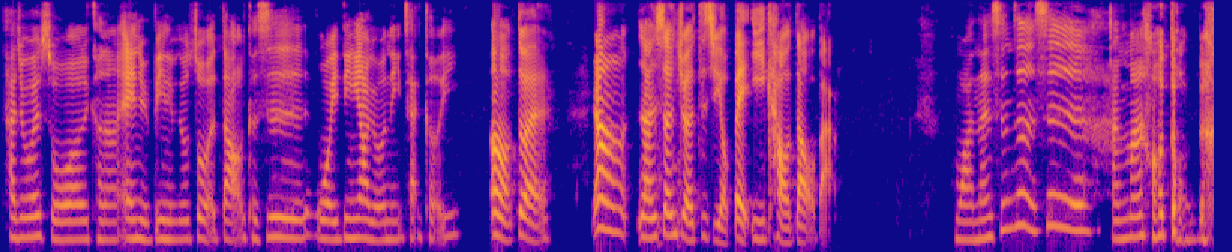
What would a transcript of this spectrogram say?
他就会说，可能 A 女、B 女都做得到，可是我一定要有你才可以。嗯，对，让男生觉得自己有被依靠到吧。哇，男生真的是还蛮好懂的。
